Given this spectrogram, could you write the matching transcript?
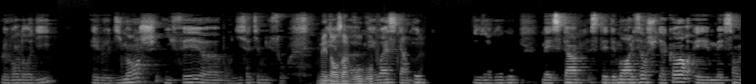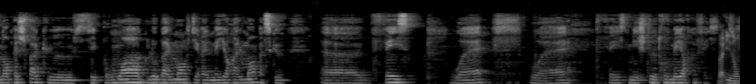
le vendredi et le dimanche, il fait euh, bon 17e du saut. Mais, mais dans un gros groupe. Mais ouais, c'était un peu dans un gros groupe. Mais c'était c'était démoralisant, je suis d'accord. Et mais ça n'empêche pas que c'est pour moi globalement, je dirais le meilleur allemand parce que euh, Face, ouais, ouais, Face, mais je te le trouve meilleur que Face. Bah, ils ont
